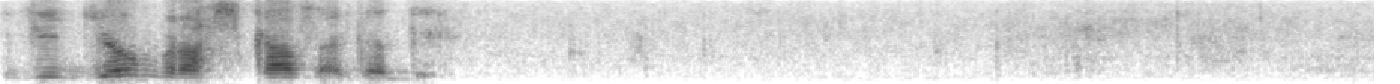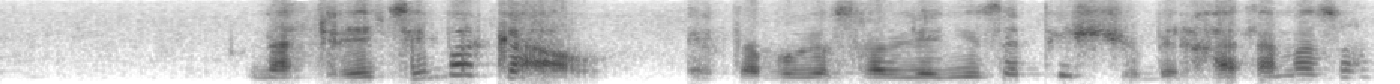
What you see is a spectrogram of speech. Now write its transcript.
ведем рассказ о годы. На третий бокал это благословление за пищу, Берхат Амазон.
